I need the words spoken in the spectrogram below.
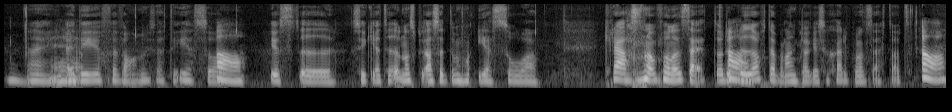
Nej, Eh. nej, det är ju för vanligt att det är så Ja, just i psykiatrin. Alltså att de är så kräsna på något sätt. Och det Ja. blir ofta att man anklagar sig själv på något sätt. Att, ja,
